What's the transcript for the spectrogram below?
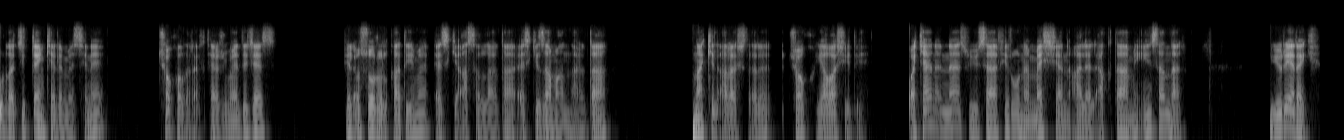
Burada cidden kelimesini çok olarak tercüme edeceğiz. Fil usurul kadime eski asırlarda, eski zamanlarda nakil araçları çok yavaş idi. Ve kânen nâsu yusâfirûne meşyen alel akdami insanlar yürüyerek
